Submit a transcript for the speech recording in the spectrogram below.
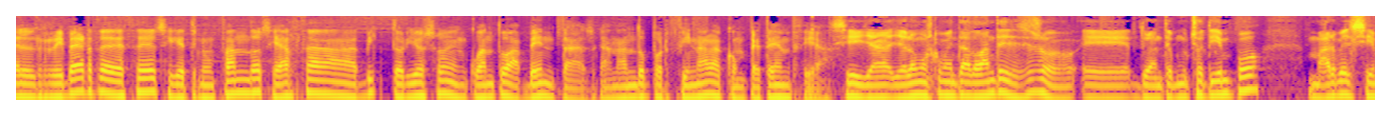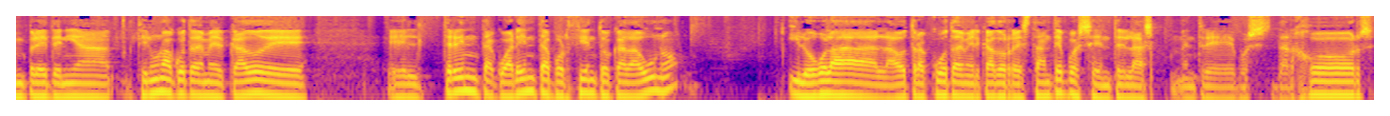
El River de DC sigue triunfando, se alza victorioso en cuanto a ventas, ganando por fin a la competencia. Sí, ya, ya lo hemos comentado antes, es eso. eh, durante mucho tiempo, Marvel siempre tenía. Tiene una cuota de mercado de el 30-40% cada uno. Y luego la, la otra cuota de mercado restante, pues entre las entre pues Dark Horse,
